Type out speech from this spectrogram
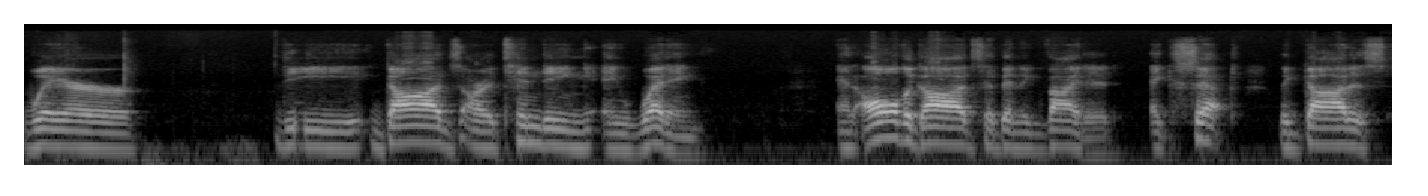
where the gods are attending a wedding, and all the gods have been invited except the goddess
